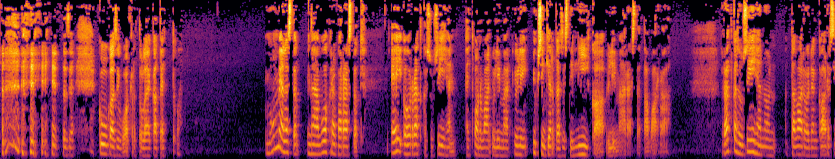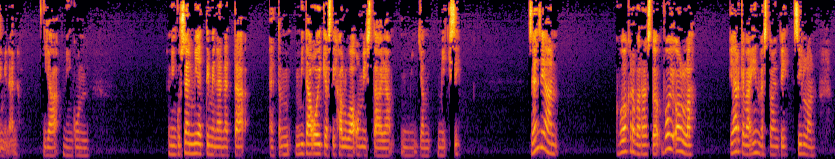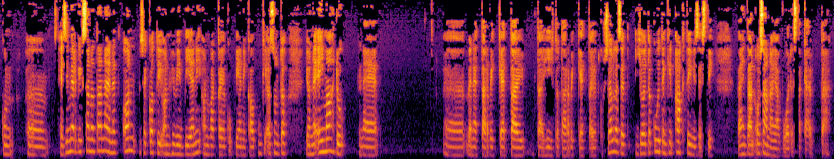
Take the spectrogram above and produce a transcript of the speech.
että se kuukausivuokra tulee katettua. Mun mielestä nämä vuokravarastot ei ole ratkaisu siihen, että on vain ylimäär- yli, yksinkertaisesti liikaa ylimääräistä tavaraa. Ratkaisu siihen on tavaroiden karsiminen ja niin kuin, niin kuin sen miettiminen, että, että mitä oikeasti haluaa omistaa ja, ja miksi. Sen sijaan vuokravarasto voi olla järkevä investointi silloin, kun ö, esimerkiksi sanotaan näin, että on, se koti on hyvin pieni, on vaikka joku pieni kaupunkiasunto, jonne ei mahdu ne ö, venetarvikkeet tai, tai hiihtotarvikkeet tai jotkut sellaiset, joita kuitenkin aktiivisesti vähintään osan ajan vuodesta käyttää.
